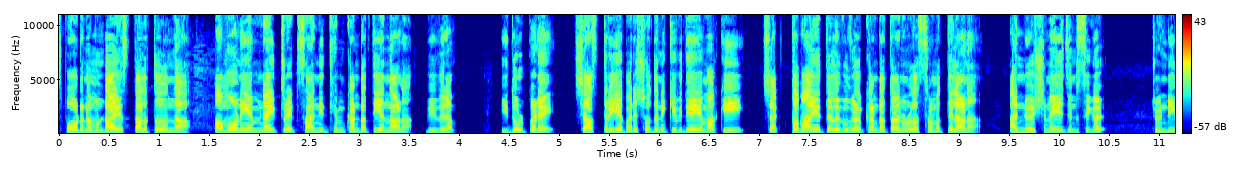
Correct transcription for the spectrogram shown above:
സ്ഫോടനമുണ്ടായ സ്ഥലത്തു നിന്ന് അമോണിയം നൈട്രേറ്റ് സാന്നിധ്യം കണ്ടെത്തിയെന്നാണ് വിവരം. ഇതുൾപ്പെടെ ശാസ്ത്രീയ പരിശോധനയ്ക്ക് വിധേയമാക്കി ശക്തമായ തെളിവുകൾ കണ്ടെത്താനുള്ള ശ്രമത്തിലാണ് അന്വേഷണ ഏജൻസികൾ. ട്വന്റി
